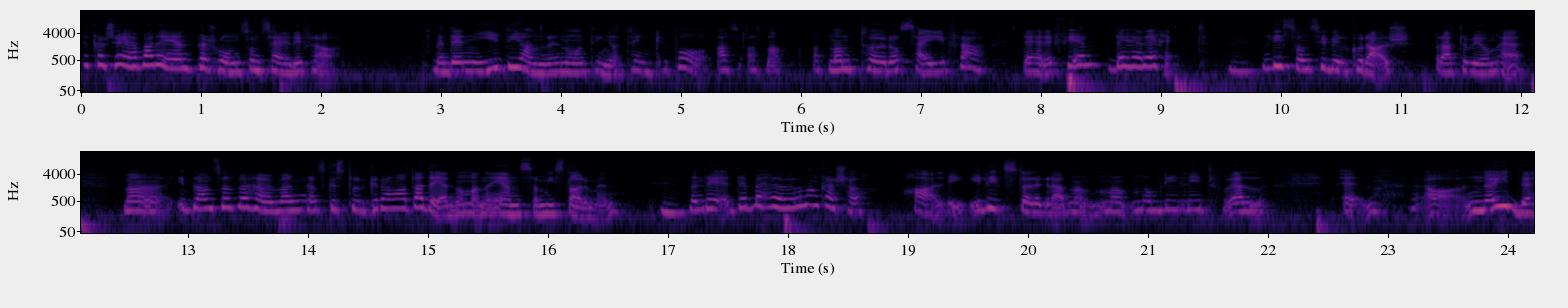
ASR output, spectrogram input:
det kanske är bara en person som säger ifrån. Men är ni de andra någonting att tänka på. Alltså, att, man, att man tör att säga ifrån. Det här är fel, det här är rätt. Mm. Lite som civilkurage pratar vi om här man, ibland så behöver man en ganska stor grad av det när man är ensam i stormen. Mm. Men det, det, behöver man kanske ha i, i lite större grad. Man, man, man blir lite väl eh, ja, nöjd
